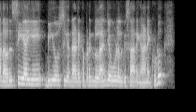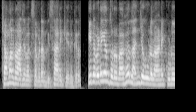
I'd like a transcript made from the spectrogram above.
அதாவது சிஐஏ பிஓசி என்று அழைக்கப்படுகிற லஞ்ச ஊழல் விசாரணை ஆணைக்குழு சமல் ராஜபக்சவிடம் விசாரிக்க இருக்கிறது. இந்த விடயம் தொடர்பாக லஞ்ச ஊழல் ஆணைக்குழு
